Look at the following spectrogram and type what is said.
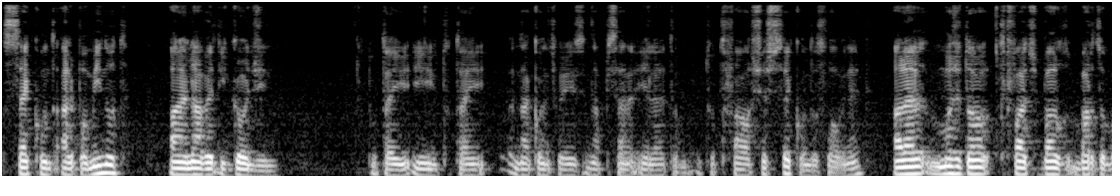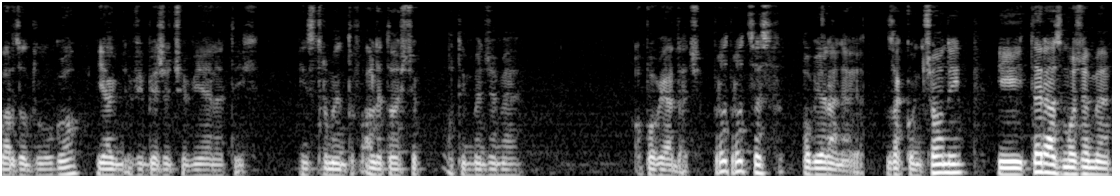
sekund albo minut, ale nawet i godzin. Tutaj i tutaj na końcu jest napisane ile to, to trwało 6 sekund dosłownie, ale może to trwać bardzo, bardzo, bardzo długo, jak wybierzecie wiele tych instrumentów, ale to jeszcze o tym będziemy opowiadać. Proces pobierania jest zakończony i teraz możemy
